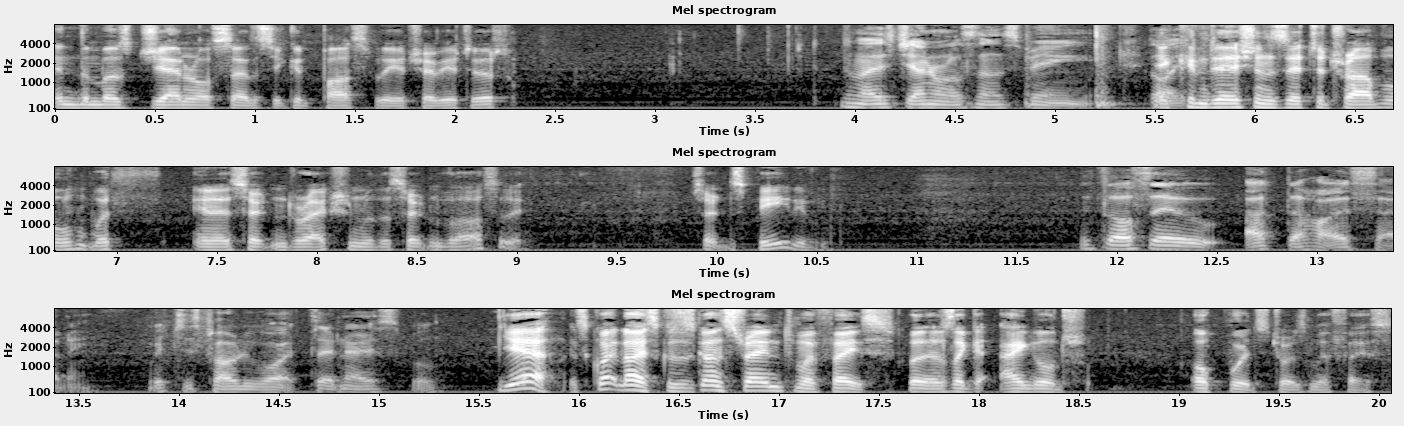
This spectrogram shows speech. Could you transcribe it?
In the most general sense you could possibly attribute to it. the most general sense being like, it conditions it to travel with in a certain direction with a certain velocity, certain speed even. it's also at the highest setting, which is probably why it's so noticeable. Yeah, it's quite nice because it's gone straight into my face, but it's like angled upwards towards my face.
